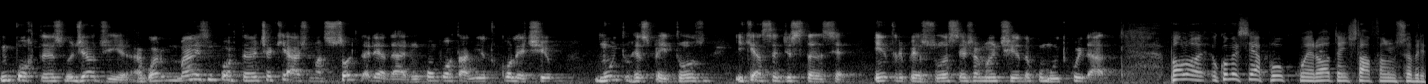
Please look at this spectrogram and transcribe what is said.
importantes no dia a dia. Agora, o mais importante é que haja uma solidariedade, um comportamento coletivo muito respeitoso e que essa distância entre pessoas seja mantida com muito cuidado. Paulo, eu conversei há pouco com o Heroto, a gente estava falando sobre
